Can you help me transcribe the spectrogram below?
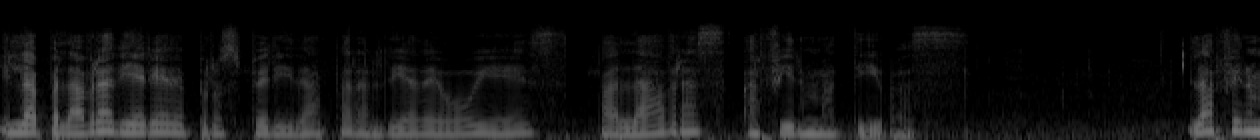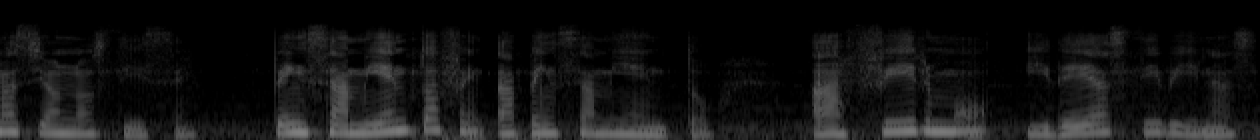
Y la palabra diaria de prosperidad para el día de hoy es palabras afirmativas. La afirmación nos dice, pensamiento a, pensamiento, afirmo ideas divinas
